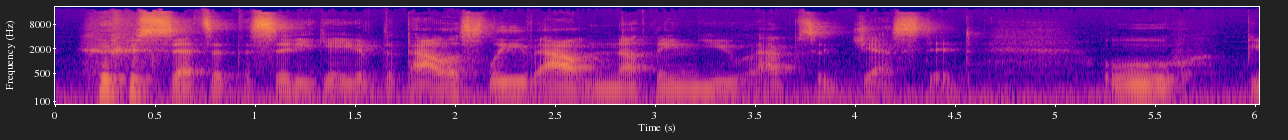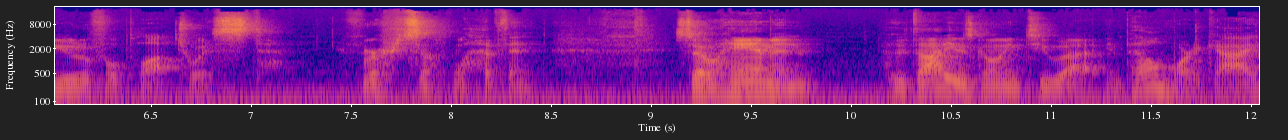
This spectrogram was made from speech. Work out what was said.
who sits at the city gate of the palace. Leave out nothing you have suggested. Ooh, beautiful plot twist. Verse 11. So Haman who thought he was going to uh, impel Mordecai,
